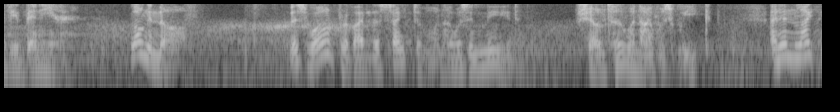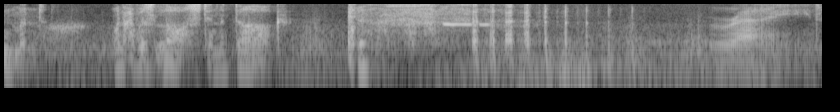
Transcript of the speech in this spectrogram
Have you been here? Long enough. This world provided a sanctum when I was in need, shelter when I was weak, and enlightenment when I was lost in the dark. Right.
